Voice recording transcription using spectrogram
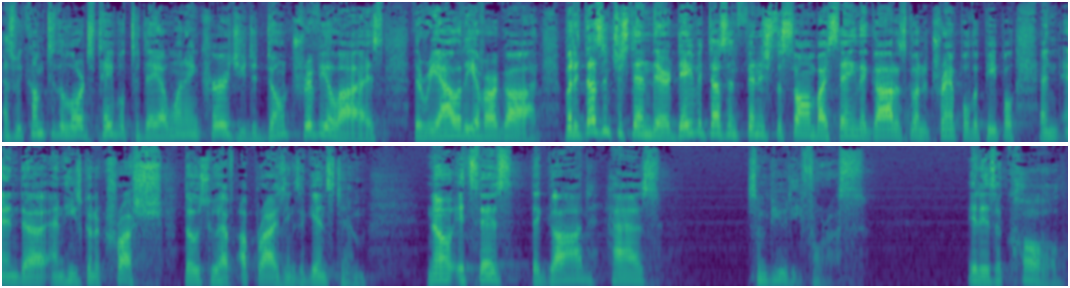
As we come to the Lord's table today, I want to encourage you to don't trivialize the reality of our God. But it doesn't just end there. David doesn't finish the psalm by saying that God is going to trample the people and, and, uh, and he's going to crush those who have uprisings against him. No, it says that God has some beauty for us. It is a call,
